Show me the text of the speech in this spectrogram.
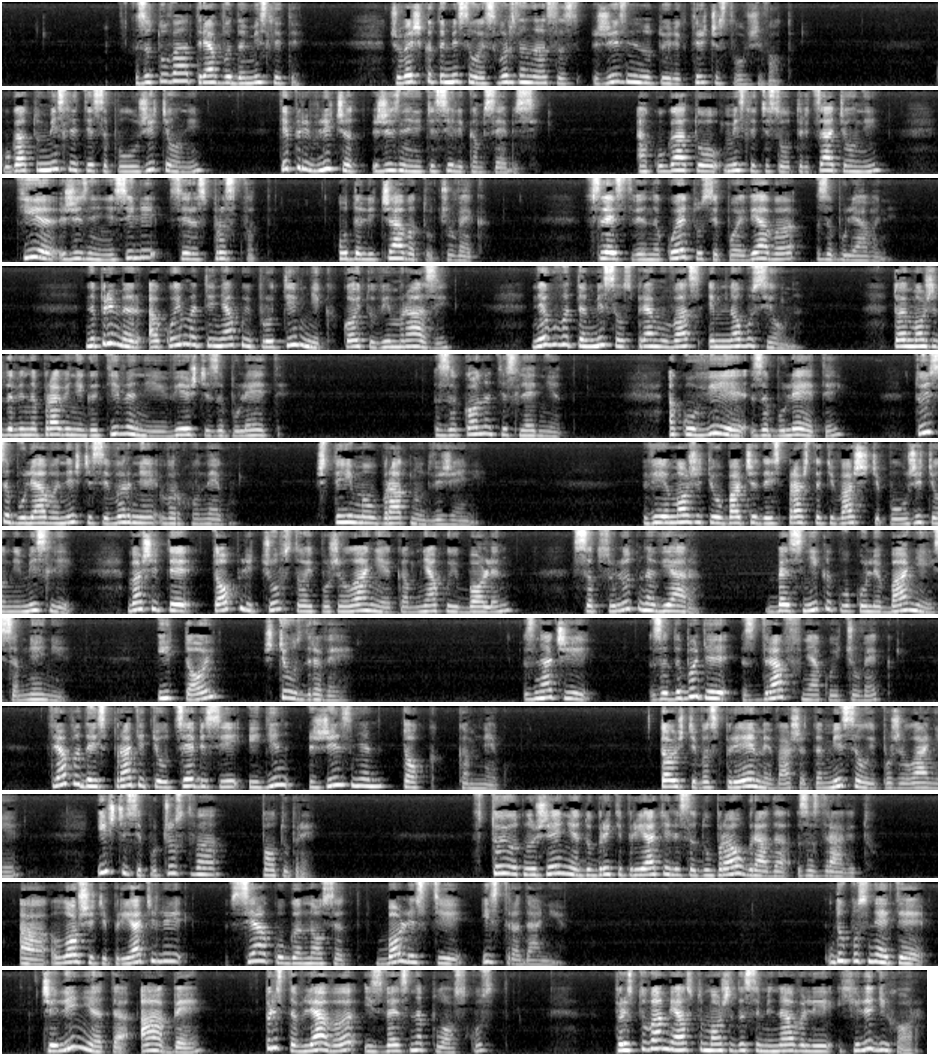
Затова трябва да мислите. Човешката мисъл е свързана с жизненото електричество в живота. Когато мислите са положителни, те привличат жизнените сили към себе си. А когато мислите са отрицателни, тия жизнени сили се разпръскват, отдалечават от човека, вследствие на което се появява заболяване. Например, ако имате някой противник, който ви мрази, неговата мисъл спрямо вас е много силна. Той може да ви направи негативен и вие ще заболеете. Законът е следният. Ако вие заболеете, той заболяване ще се върне върху него. Ще има обратно движение. Вие можете обаче да изпращате вашите положителни мисли, вашите топли чувства и пожелания към някой болен с абсолютна вяра, без никакво колебание и съмнение. И той ще оздравее. Значи, за да бъде здрав някой човек, трябва да изпратите от себе си един жизнен ток към него. Той ще възприеме вашата мисъл и пожелание и ще се почувства по-добре. В той отношение добрите приятели са добра ограда за здравето, а лошите приятели всякога носят болести и страдания. Допуснете, че линията АБ представлява известна плоскост. През това място може да са минавали хиляди хора.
